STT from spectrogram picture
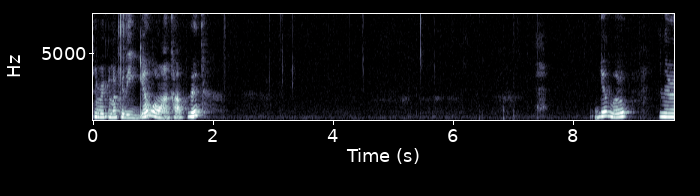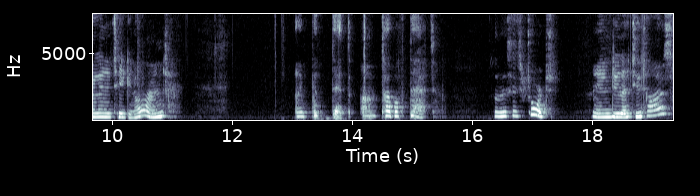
then we're gonna put a yellow on top of it. Yellow, and then we're gonna take an orange I put that on top of that. So this is torch. And you do that two times.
